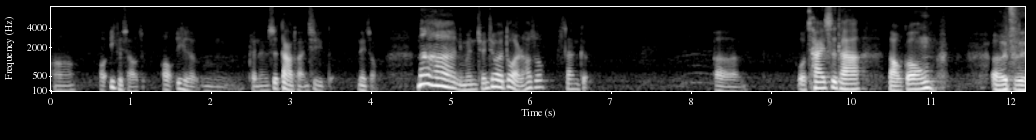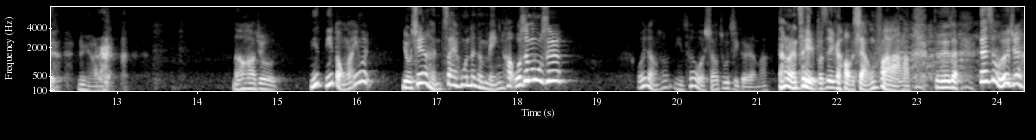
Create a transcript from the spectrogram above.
啊？哦，一个小组哦，一个嗯，可能是大团契的那种。那你们全教会多少人？他说三个。呃，我猜是他老公、儿子、女儿。然后他就你你懂吗？因为有些人很在乎那个名号。我是牧师。我想说，你知道我小组几个人吗？当然，这也不是一个好想法啊，对对对。但是我又觉得，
